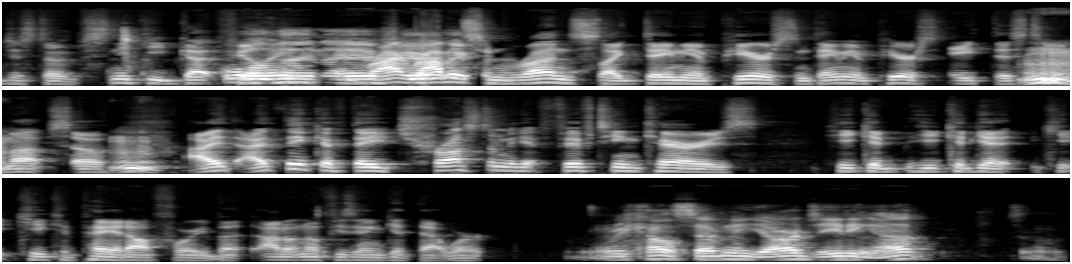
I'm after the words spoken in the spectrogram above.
just a sneaky gut Well, feeling. then and Brian you're- Robinson runs like Dameon Pierce, and Dameon Pierce ate this team up. So Mm. I, I think if they trust him to get 15 carries, he could he could get he, he could pay it off for you. But I don't know if he's going to get that work. we call 70 yards eating up. So,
